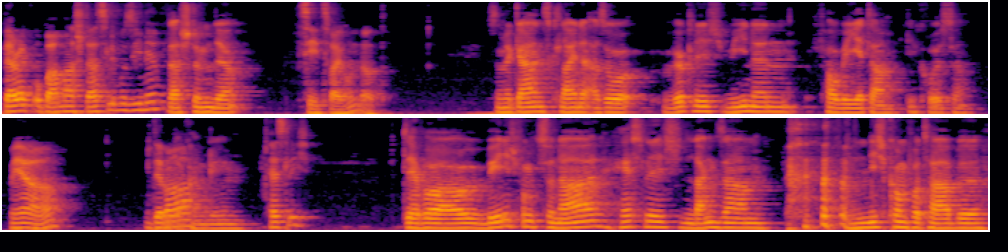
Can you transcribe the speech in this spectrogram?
Barack Obamas Staatslimousine. Das stimmt, ja. C200. So eine ganz kleine, also wirklich wie ein VW Jetta, die Größe. Ja. Der war hässlich. Der war wenig funktional, hässlich, langsam, nicht komfortabel.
